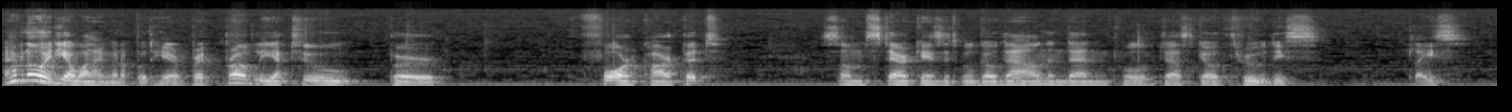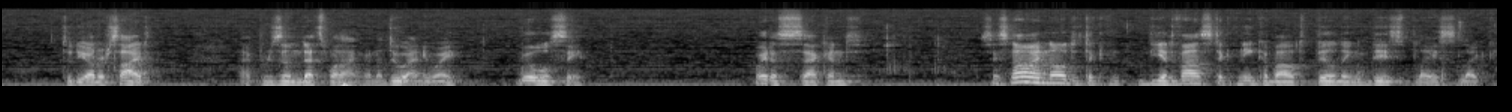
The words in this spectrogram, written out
I have no idea what I'm gonna put here. probably a 2 per 4 carpet. Some staircase that will go down and then it will just go through this place to the other side. I presume that's what I'm gonna do anyway. We will see. Wait a second. Since now I know the, the advanced technique about building this place like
